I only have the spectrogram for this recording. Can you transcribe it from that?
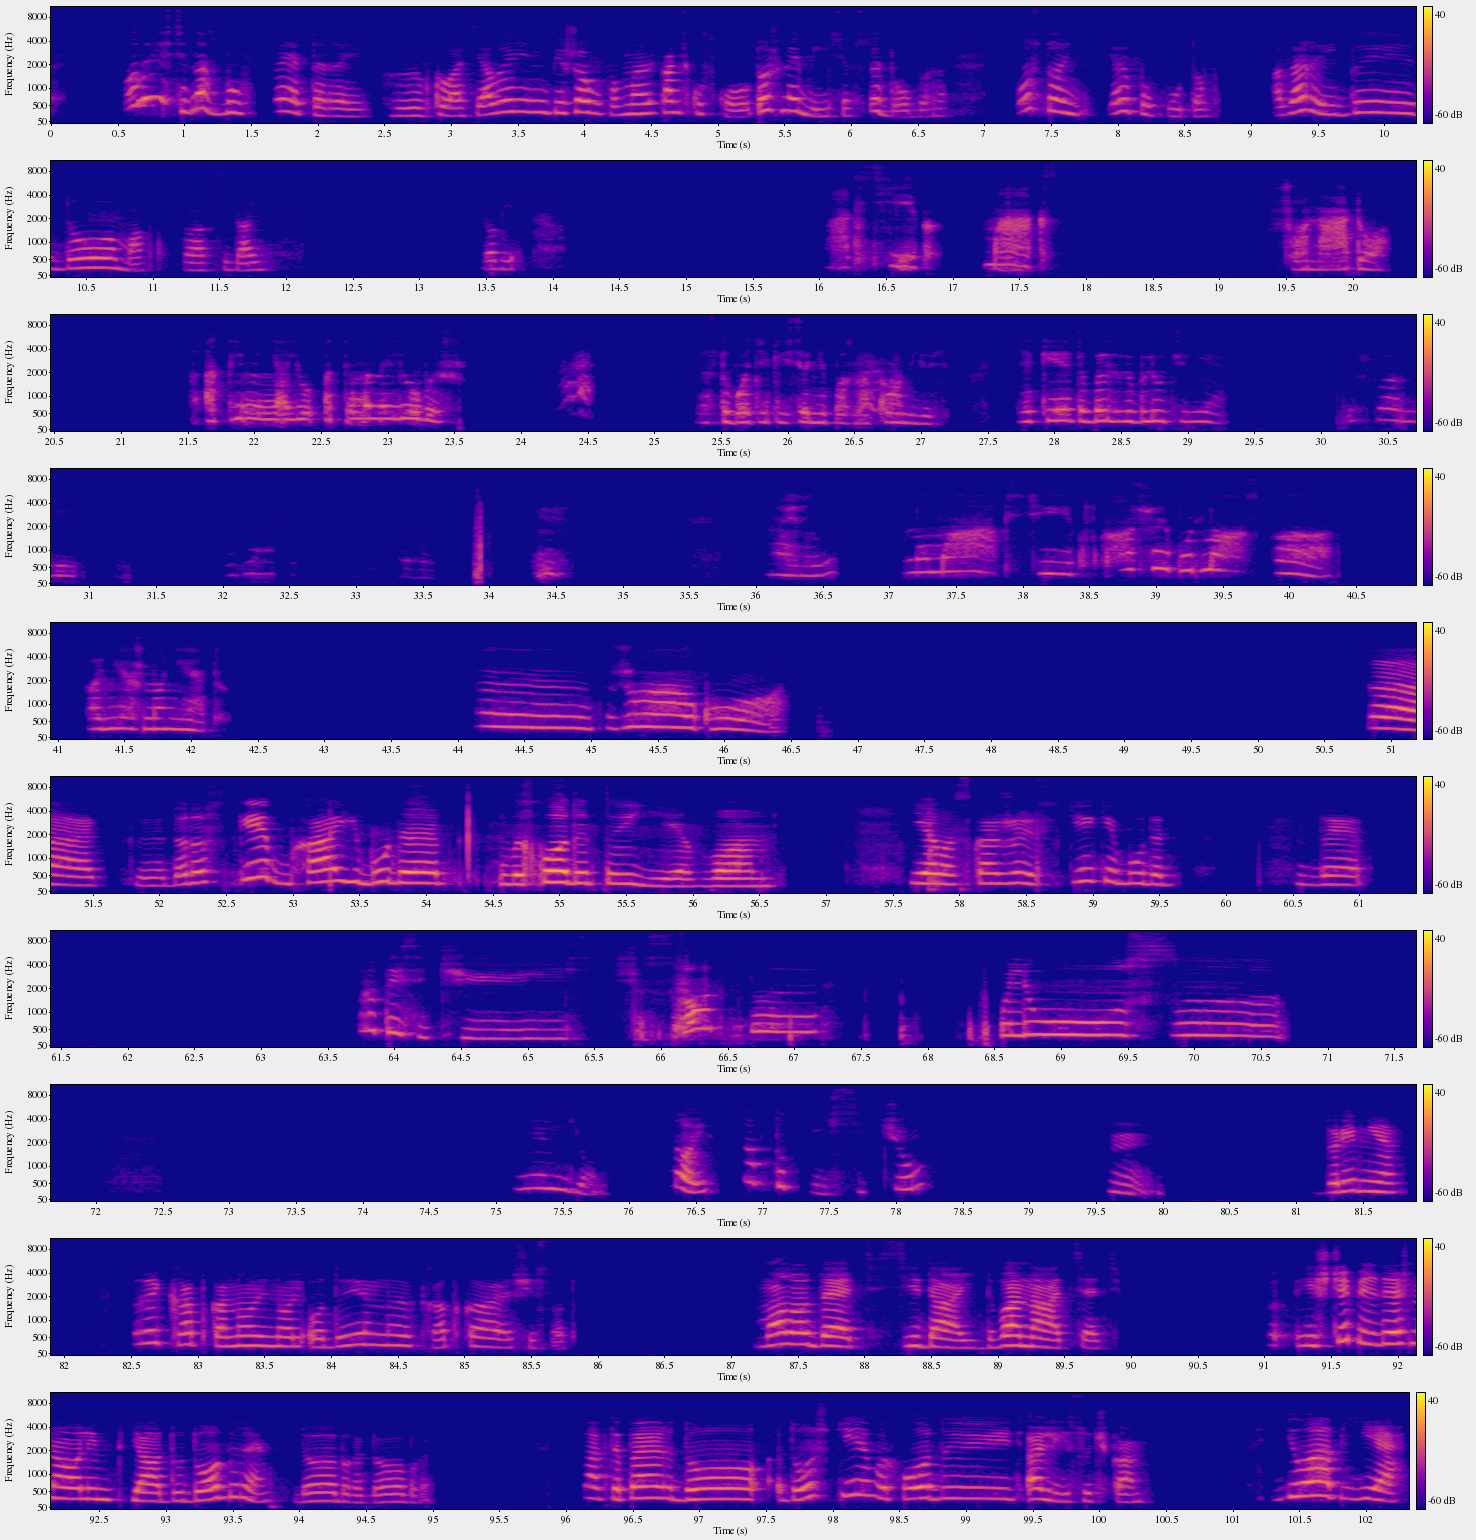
колись в нас був Петрик в класі, але він пішов в американську школу, тож не бійся, все добре. Просто я попутав. А зараз йди до Макса, сідай. Добре. Максик, Макс. Що надо? А ти мене лю... а ти мене любиш? Я з тобою тільки сьогодні познайомлюсь. Яке я тебе люблю чи ні? Пішла звідси. Ой, ну, ну, Максик, скажи, будь ласка. Конечно, нет. М, жалко. Так, до доски хай буде виходити Єва. Єва, скажи, скільки буде де 3600 е, плюс е, мільйон. Ой, тобто тисячу. Хм. Дорівнює 3.001.600. Молодець, сідай, 12. І ще підеш на Олімпіаду, добре? Добре, добре. Так, тепер до дошки виходить Алісочка. Доб'є.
